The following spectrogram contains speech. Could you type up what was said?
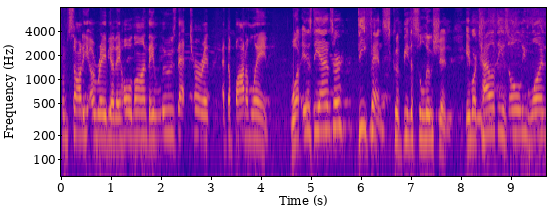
from Saudi Arabia? They hold on. They lose that turret at the bottom lane. What is the answer? Defense could be the solution. Immortality is only one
